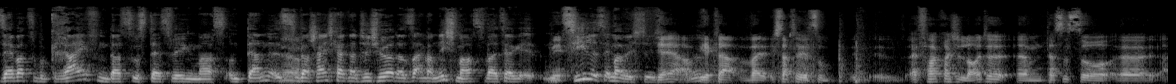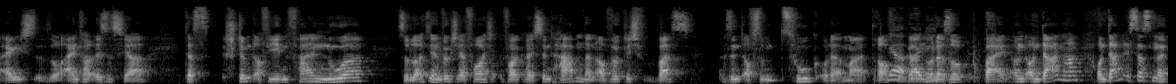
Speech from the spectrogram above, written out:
selber zu begreifen, dass du es deswegen machst. Und dann ist Ja. die Wahrscheinlichkeit natürlich höher, dass du es einfach nicht machst, weil es ja, ein Ziel ist immer wichtig. Ja, ja, ja, klar, weil ich sagte jetzt so, äh, erfolgreiche Leute, ähm, das ist so, äh, eigentlich so einfach ist es ja. Das stimmt auf jeden Fall, nur so Leute, die dann wirklich erfolg erfolgreich sind, haben dann auch wirklich was, sind auf so einem Zug oder mal Ja, draufgegangen die- oder so. Weil, und, und, dann haben, und dann ist das eine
